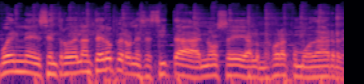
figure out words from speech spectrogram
buen eh, centro delantero, pero necesita, no sé, a lo mejor acomodar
